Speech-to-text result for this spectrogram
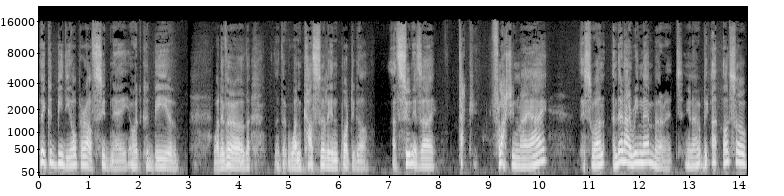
It could be the Opera of Sydney, or it could be uh, whatever, uh, the, the one castle in Portugal. As soon as I, tack, flash in my eye, this one, and then I remember it. You know. Also,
